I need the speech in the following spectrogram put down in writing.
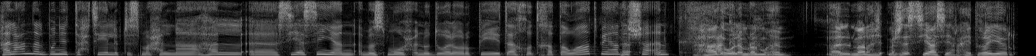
هل عندنا البنية التحتية اللي بتسمح لنا؟ هل آه، سياسيا مسموح إنه الدول الأوروبية تأخذ خطوات بهذا الشأن؟ هذا هو الأمر المهم. المشهد السياسي راح يتغير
